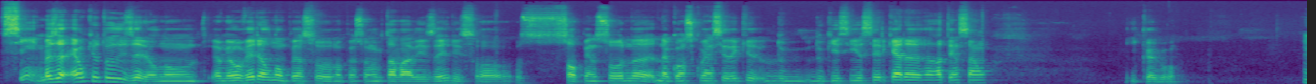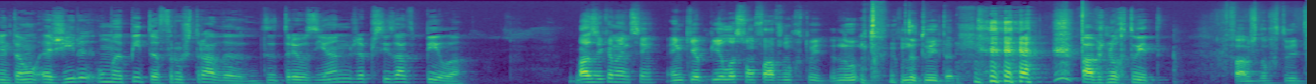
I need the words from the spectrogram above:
Sim, mas é, é o que eu estou a dizer. Ele não, a meu ver, ele não pensou, não pensou no que estava a dizer e só, só pensou na, na consequência daqui, do, do que isso ia ser, que era a atenção. E cagou. Então, agir uma pita frustrada de 13 anos a precisar de pila. Basicamente, sim. Em que a pila são favos no, retweet, no, no Twitter. Pavos no retweet. Favos no retweet.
